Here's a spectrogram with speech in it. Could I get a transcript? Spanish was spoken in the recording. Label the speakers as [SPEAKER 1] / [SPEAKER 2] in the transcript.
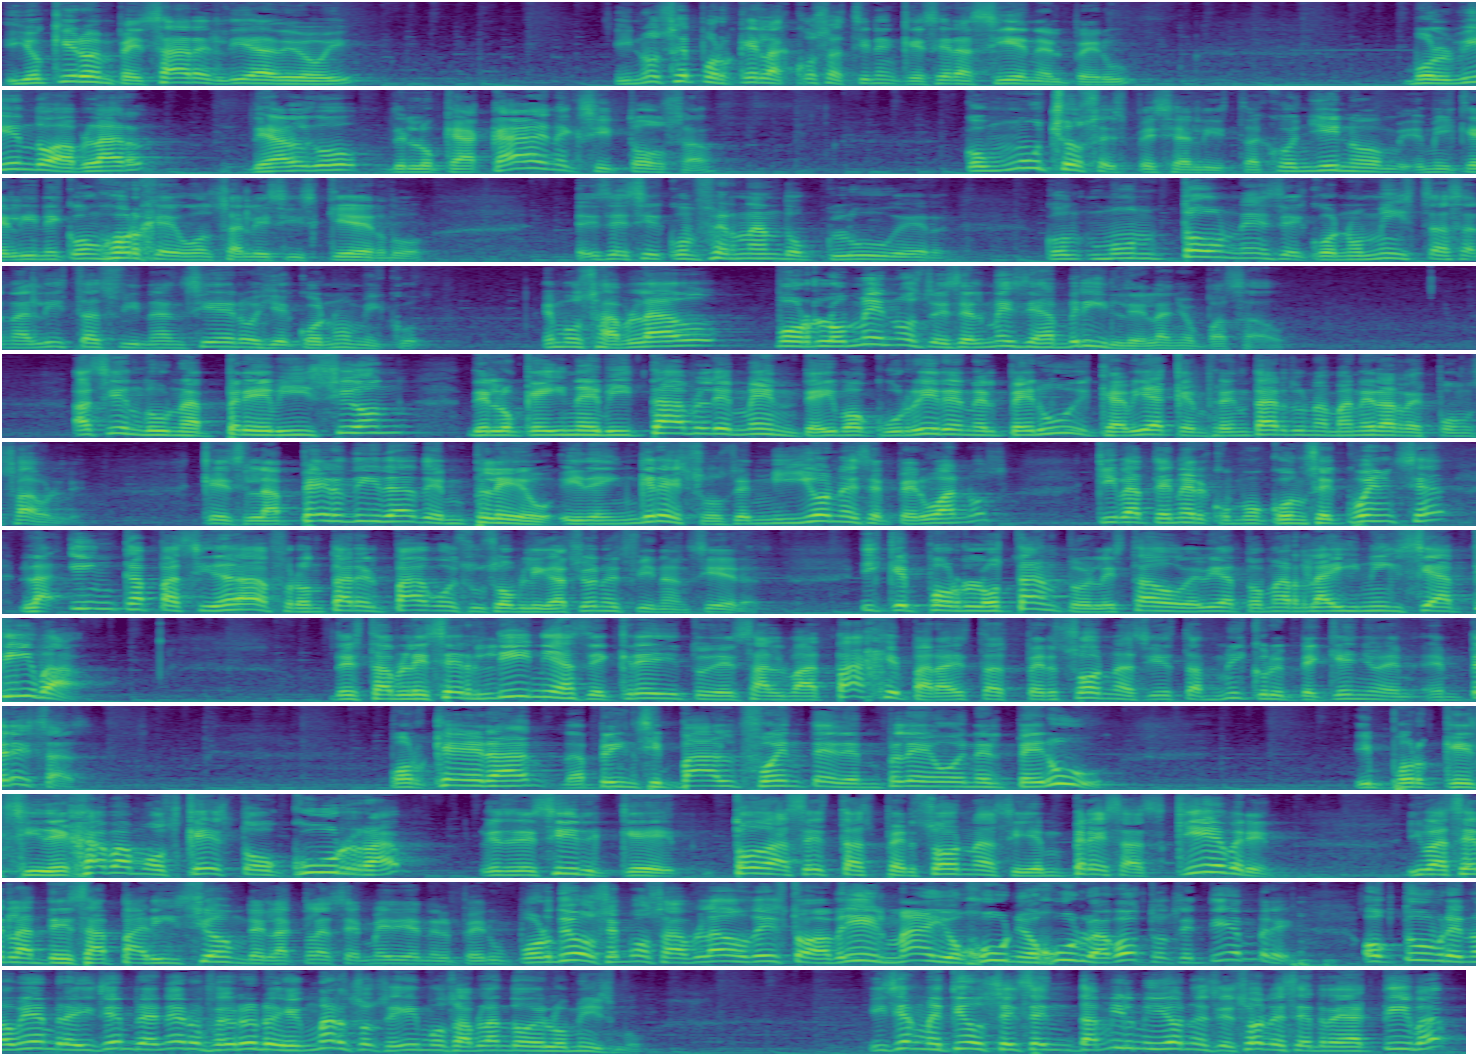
[SPEAKER 1] Y yo quiero empezar el día de hoy, y no sé por qué las cosas tienen que ser así en el Perú, volviendo a hablar de algo de lo que acá en Exitosa, con muchos especialistas, con Gino Michelini, con Jorge González Izquierdo, es decir, con Fernando Kluger, con montones de economistas, analistas financieros y económicos, hemos hablado por lo menos desde el mes de abril del año pasado haciendo una previsión de lo que inevitablemente iba a ocurrir en el Perú y que había que enfrentar de una manera responsable, que es la pérdida de empleo y de ingresos de millones de peruanos que iba a tener como consecuencia la incapacidad de afrontar el pago de sus obligaciones financieras. Y que por lo tanto el Estado debía tomar la iniciativa de establecer líneas de crédito y de salvataje para estas personas y estas micro y pequeñas em-, empresas porque eran la principal fuente de empleo en el Perú. Y porque si dejábamos que esto ocurra, es decir, que todas estas personas y empresas quiebren, iba a ser la desaparición de la clase media en el Perú. Por Dios, hemos hablado de esto abril, mayo, junio, julio, agosto, septiembre, octubre, noviembre, diciembre, enero, febrero y en marzo seguimos hablando de lo mismo. Y se han metido 60 mil millones de soles en reactiva,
